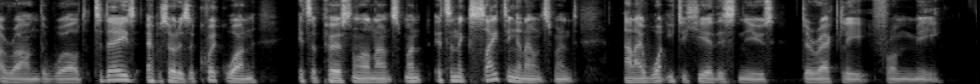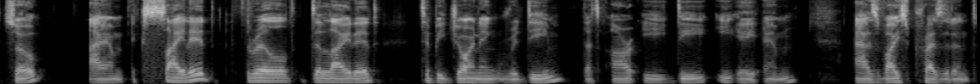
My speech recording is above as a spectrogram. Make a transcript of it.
around the world. Today's episode is a quick one. It's a personal announcement. It's an exciting announcement, and I want you to hear this news directly from me. So, I am excited, thrilled, delighted to be joining Redeam. That's R E D E A M as Vice President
